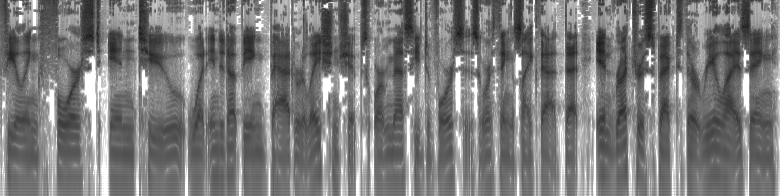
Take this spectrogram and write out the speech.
feeling forced into what ended up being bad relationships or messy divorces or things like that. That in retrospect, they're realizing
